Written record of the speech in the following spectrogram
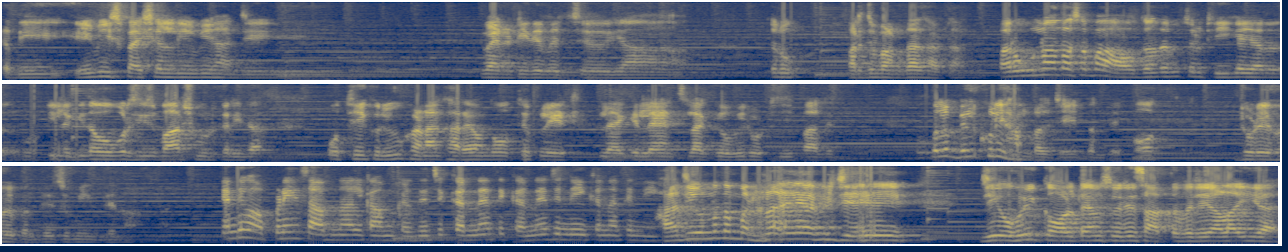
ਕਦੀ ਇਹ ਵੀ ਸਪੈਸ਼ਲ ਨਹੀਂ ਵੀ ਹਾਂਜੀ ਵੈਨਿਟੀ ਦੇ ਵਿੱਚ ਜਾਂ ਚਲੋ ਫਰਜ਼ ਬਣਦਾ ਸਾਡਾ। ਪਰ ਉਹਨਾਂ ਦਾ ਸੁਭਾਅ ਉਦਾਂ ਦਾ ਵੀ ਚਲੋ ਠੀਕ ਹੈ ਯਾਰ ਰੋਟੀ ਲੱਗੀ ਤਾਂ ਓਵਰਸੀਜ਼ ਬਾਹਰ ਸ਼ੂਟ ਕਰੀਦਾ। ਉੱਥੇ ਕਰਿਊ ਖਾਣਾ ਖਾ ਰਿਹਾ ਹੁੰਦਾ ਉੱਥੇ ਪਲੇਟ ਲੈ ਕੇ ਚ ਲੱਗ ਕੇ ਉਹ ਵੀ ਰੋਟੀ ਜੀ ਪਾ ਲੈਂਦੇ। ਮਤਲਬ ਬਿਲਕੁਲ ਹੀ ਹੰਬਲ ਜੇ ਬੰਦੇ ਬਹੁਤ ਜੁੜੇ ਹੋਏ ਬੰਦੇ ਜ਼ਮੀਨ ਦੇ ਨਾਲ। ਕਹਿੰਦੇ ਉਹ ਆਪਣੇ ਹਿਸਾਬ ਨਾਲ ਕੰਮ ਕਰਦੇ ਜੇ ਕਰਨਾ ਹੈ ਤੇ ਕਰਨਾ ਹੈ ਜੇ ਨਹੀਂ ਕਰਨਾ ਤੇ ਨਹੀਂ ਹਾਂਜੀ ਉਹਨਾਂ ਦਾ ਮੰਨਣਾ ਇਹ ਹੈ ਵੀ ਜੇ ਜੇ ਉਹੀ ਕਾਲ ਟਾਈਮ ਸਵੇਰੇ 7 ਵਜੇ ਵਾਲਾ ਹੀ ਆ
